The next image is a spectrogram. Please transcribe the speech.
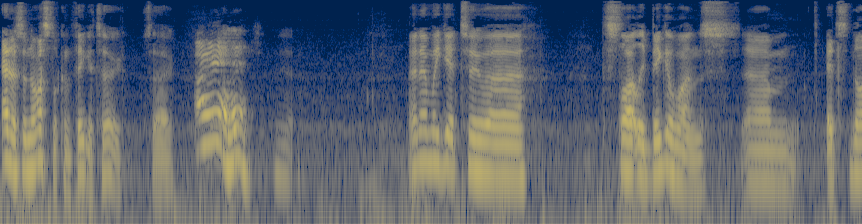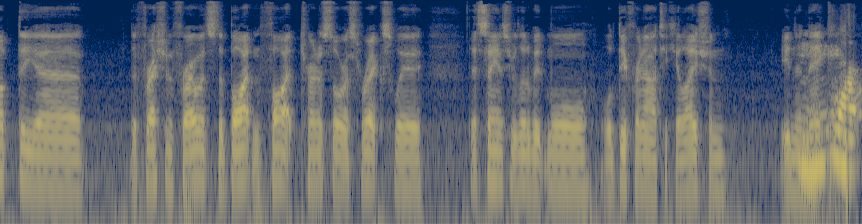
And it's a nice looking figure too. So, Oh yeah, it is. and then we get to uh, the slightly bigger ones. Um, it's not the uh, the Thrash 'n Throw. It's the bite and fight Tyrannosaurus Rex, where there seems to be a little bit more or different articulation in the Mhm. neck. More,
